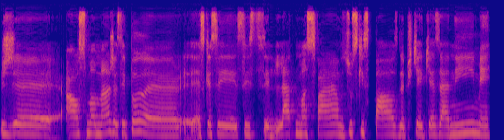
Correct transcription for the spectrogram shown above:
je, en ce moment, je sais pas, euh, est-ce que c'est, c'est, l'atmosphère de tout ce qui se passe depuis quelques années, mais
